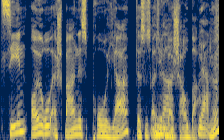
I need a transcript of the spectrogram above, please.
10 Euro Ersparnis pro Jahr, das ist also überschaubar. Ja, Ne?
